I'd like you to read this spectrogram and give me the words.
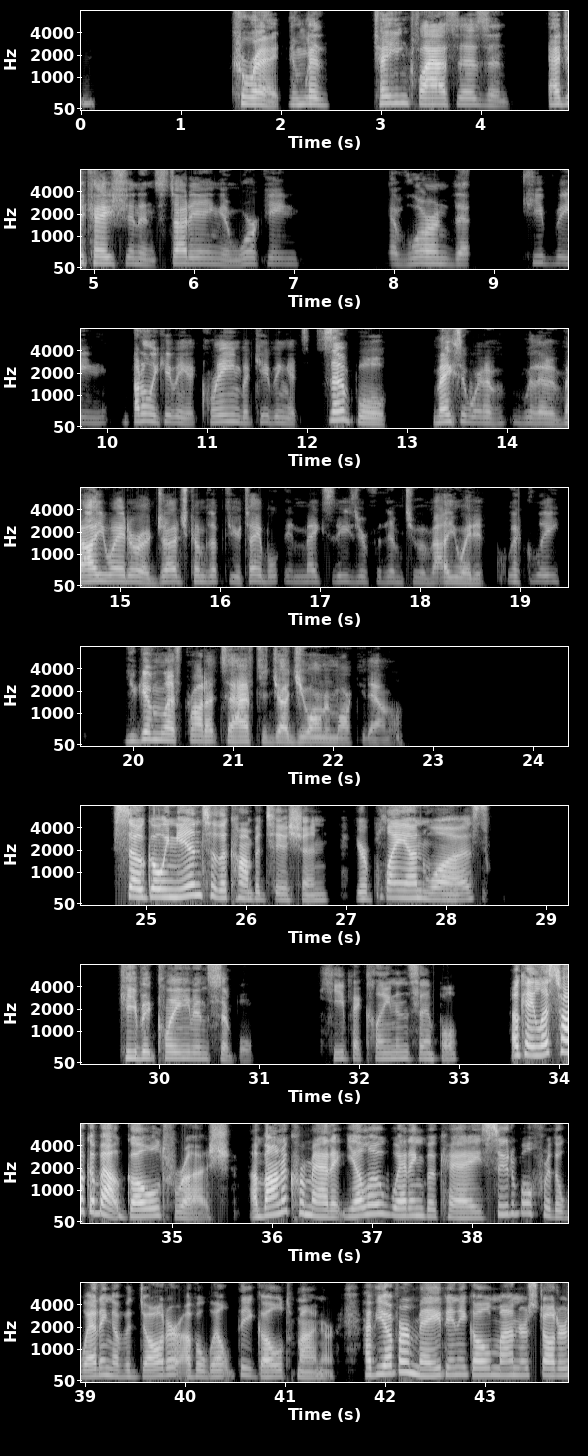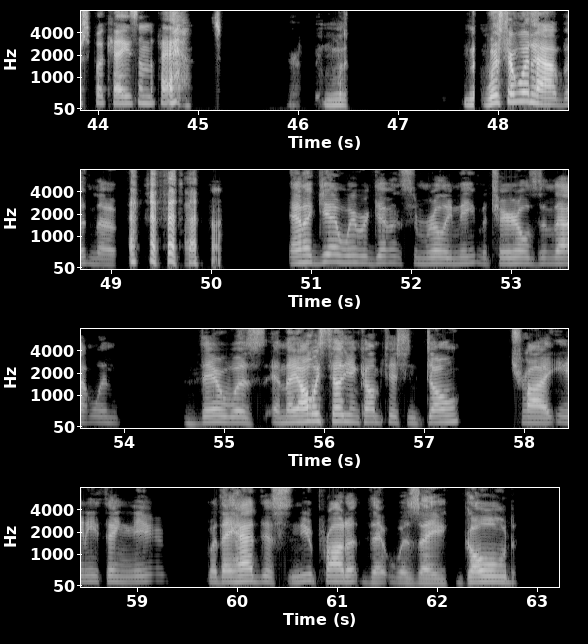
Correct. And with taking classes and education and studying and working, I've learned that keeping not only keeping it clean, but keeping it simple makes it when a, with an evaluator or a judge comes up to your table, it makes it easier for them to evaluate it quickly. You give them less product to have to judge you on and mark you down on. So going into the competition, your plan was keep it clean and simple. Keep it clean and simple. Okay, let's talk about Gold Rush, a monochromatic yellow wedding bouquet suitable for the wedding of a daughter of a wealthy gold miner. Have you ever made any gold miners' daughters bouquets in the past? Wish I would have, but no. and again, we were given some really neat materials in that one. There was, and they always tell you in competition, don't try anything new. But they had this new product that was a gold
